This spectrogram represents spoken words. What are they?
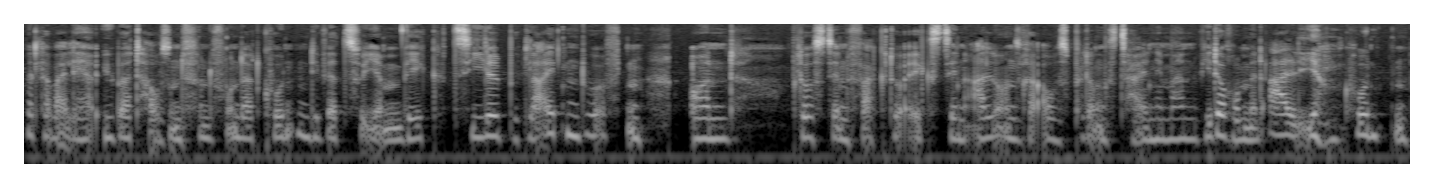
Mittlerweile ja über 1500 Kunden, die wir zu ihrem Weg Ziel begleiten durften. Und plus den Faktor X, den all unsere Ausbildungsteilnehmern wiederum mit all ihren Kunden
